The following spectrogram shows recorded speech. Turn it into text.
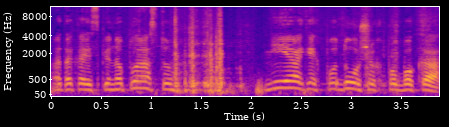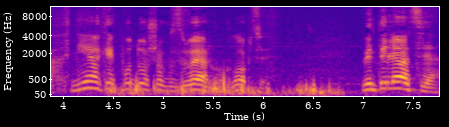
Отака із пінопласту. Ніяких подушок по боках, ніяких подушок зверху, хлопці. Вентиляція.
